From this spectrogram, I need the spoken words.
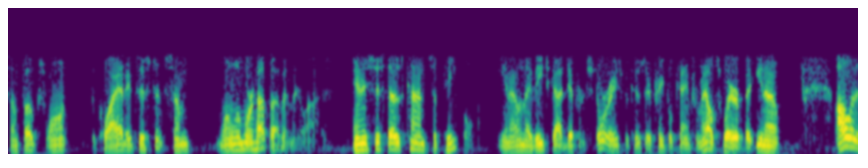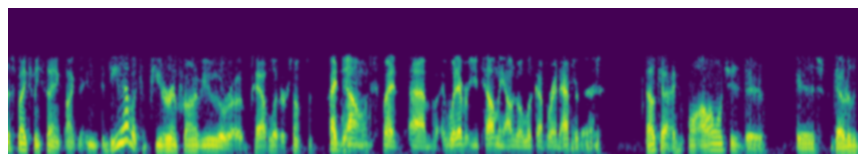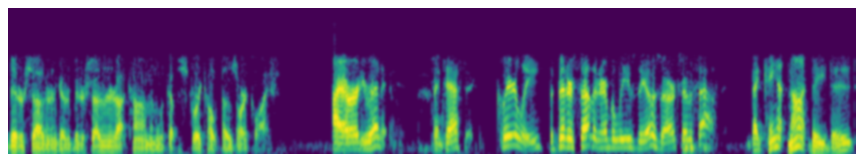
Some folks want the quiet existence, some want a little more hubbub in their lives. And it's just those kinds of people, you know, and they've each got different stories because their people came from elsewhere. But, you know, all of this makes me think like do you have a computer in front of you or a tablet or something? I don't, but um whatever you tell me, I'll go look up right after this. Okay. Well, all I want you to do is go to the Bitter Southerner, go to bittersoutherner.com and look up a story called Ozark Life. I already read it. Fantastic. Clearly, the bitter Southerner believes the Ozarks are the South. They can't not be, dude.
